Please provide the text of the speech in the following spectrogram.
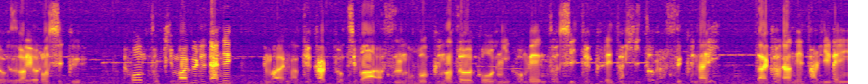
どうぞよろしく。ほんと気まぐれだね。前のてかっこちは明日の僕の投稿にコメントしてくれた人が少ない。だからネタ切れ。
